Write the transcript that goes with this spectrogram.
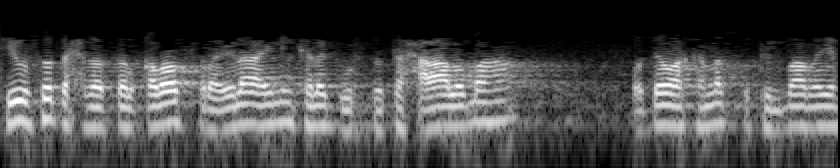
tii uu saddexda dalqabood fura ilaa ay nin kala guursato xalaalo maaha oo dee waa ka nasku tilmaamaya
